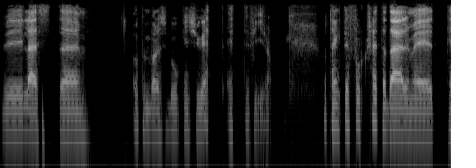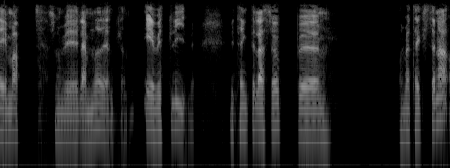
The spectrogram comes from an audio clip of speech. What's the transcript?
vi läste Uppenbarelseboken 21, 1-4. Och tänkte fortsätta där med temat som vi lämnade egentligen, evigt liv. Vi tänkte läsa upp de här texterna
